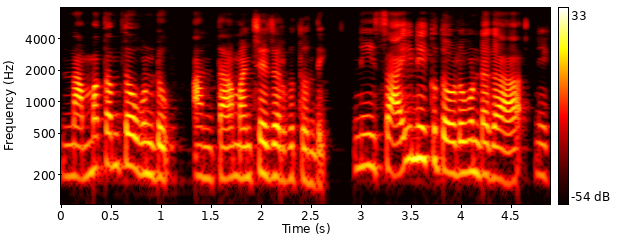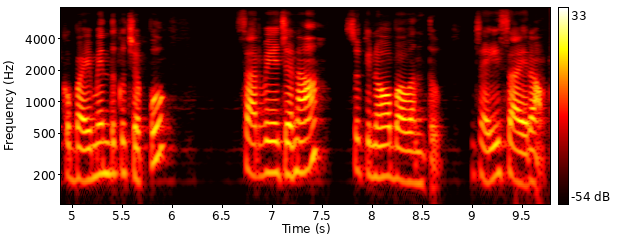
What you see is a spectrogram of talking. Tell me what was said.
నమ్మకంతో ఉండు అంతా మంచే జరుగుతుంది. నీ సాయి నీకు తోడు ఉండగా నీకు భయమెందుకు చెప్పు? సర్వేజన సుఖినో భవంతు. జై సాయిరామ్.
